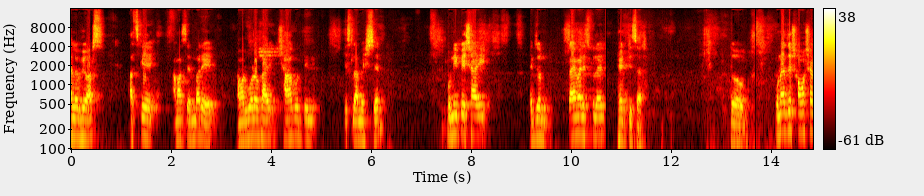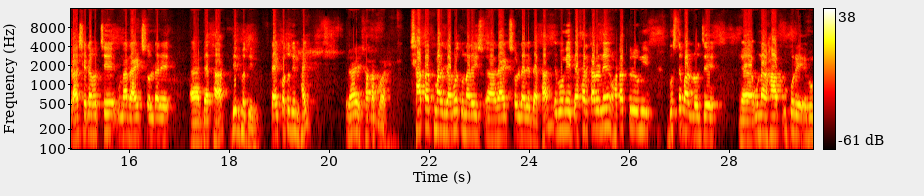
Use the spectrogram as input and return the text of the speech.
হ্যালো ভিউয়ার্স আজকে আমার চেম্বারে আমার বড় ভাই শাহাবুদ্দিন ইসলাম এসছেন। উনি পেশায় একজন প্রাইমারি স্কুলের হেড টিচার তো ওনার যে সমস্যাটা সেটা হচ্ছে ওনার রাইট শোল্ডারে ব্যথা দীর্ঘদিন। প্রায় কতদিন ভাই? প্রায় সাত আট মাস। সাত আট মাস যাবত ওনার এই রাইট শোল্ডারে ব্যথা এবং এই ব্যথার কারণে হঠাৎ করে উনি বুঝতে পারল যে ওনার হাত উপরে এবং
